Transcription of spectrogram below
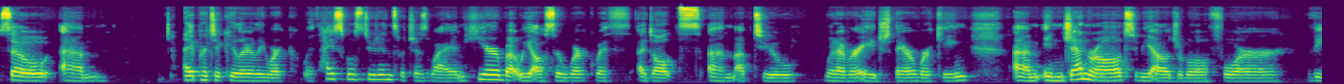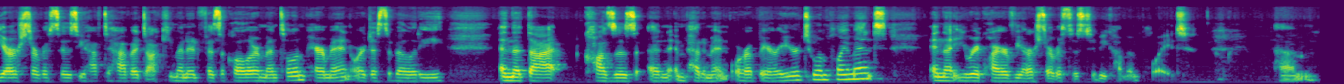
So, um, I particularly work with high school students, which is why I'm here, but we also work with adults um, up to whatever age they're working. Um, in general, to be eligible for VR services, you have to have a documented physical or mental impairment or disability, and that that causes an impediment or a barrier to employment, and that you require VR services to become employed. Um,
